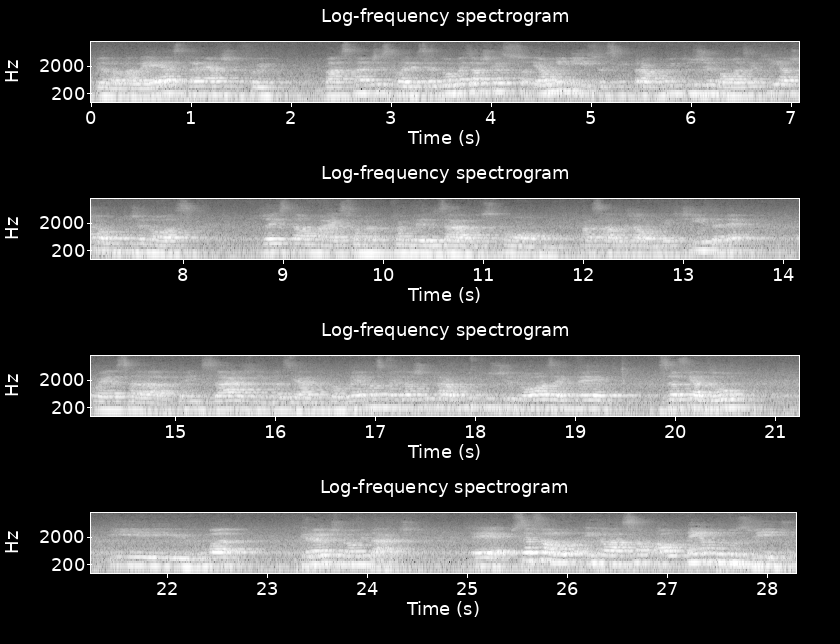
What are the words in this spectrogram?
pela palestra, né? acho que foi bastante esclarecedor, mas acho que é, é um início, assim, para muitos de nós aqui, acho que alguns de nós já estão mais familiarizados com a sala de aula invertida, né? com essa aprendizagem baseada em problemas, mas acho que para muitos de nós ainda é desafiador e uma grande novidade. É, você falou em relação ao tempo dos vídeos,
